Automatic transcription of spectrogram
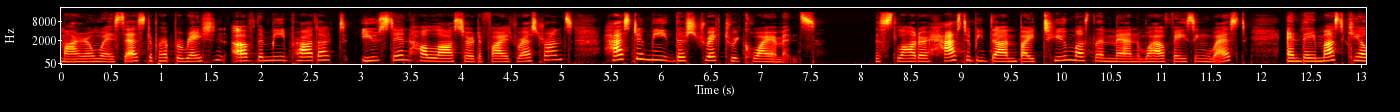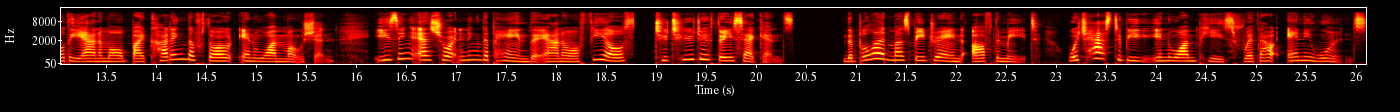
Ma Renwei says the preparation of the meat product used in halal certified restaurants has to meet the strict requirements. The slaughter has to be done by two Muslim men while facing west, and they must kill the animal by cutting the throat in one motion, easing and shortening the pain the animal feels to 2 to 3 seconds. The blood must be drained off the meat, which has to be in one piece without any wounds,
